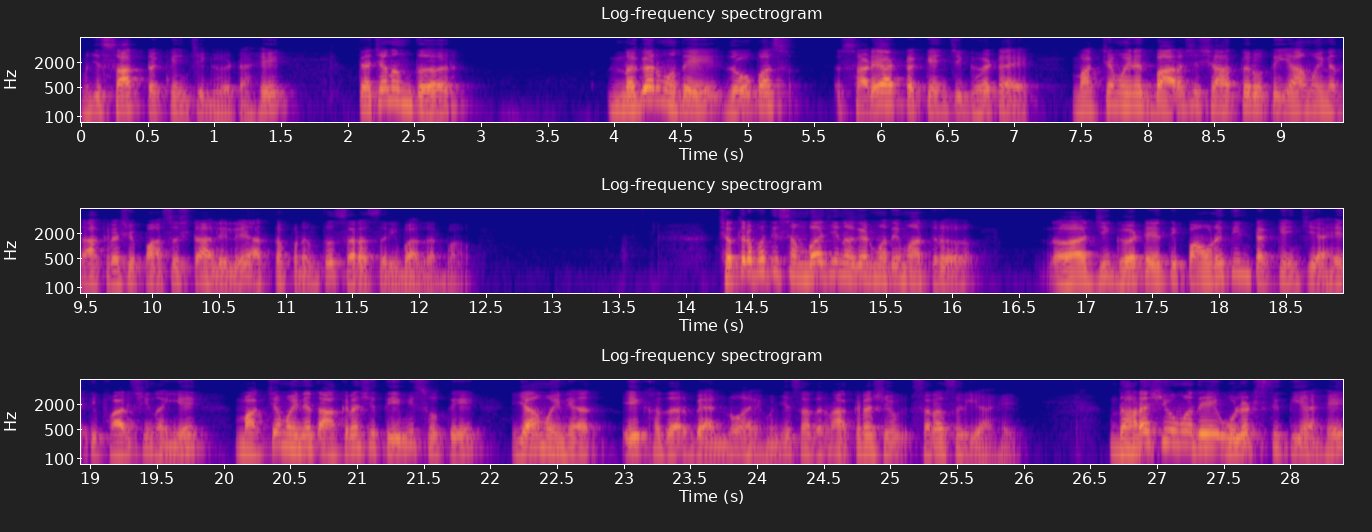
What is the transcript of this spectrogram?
म्हणजे सात टक्क्यांची घट आहे. त्याच्यानंतर नगरमध्ये जवळपास साडेआठ टक्क्यांची घट आहे. मागच्या महिन्यात बाराशे शहात्तर होते या महिन्यात अकराशे पासष्ट आलेले आत्तापर्यंत सरासरी बाजारभाव. छत्रपती संभाजीनगरमध्ये मात्र जी घट आहे ती पावणे तीन टक्क्यांची आहे ती फारशी नाही आहे मागच्या महिन्यात अकराशे तेवीस होते या महिन्यात एक हजार ब्याण्णव आहे म्हणजे साधारण अकराशे सरासरी आहे. धाराशिवमध्ये उलट स्थिती आहे.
